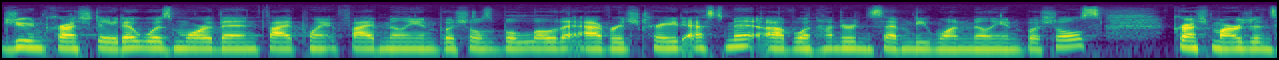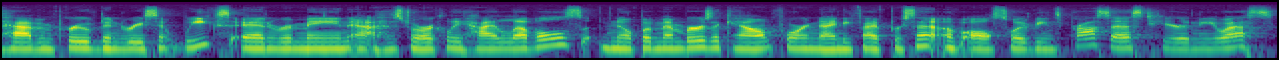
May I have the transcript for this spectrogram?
June crush data was more than 5.5 million bushels below the average trade estimate of 171 million bushels. Crush margins have improved in recent weeks and remain at historically high levels. NOPA members account for 95% of all soybeans processed here in the U.S.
